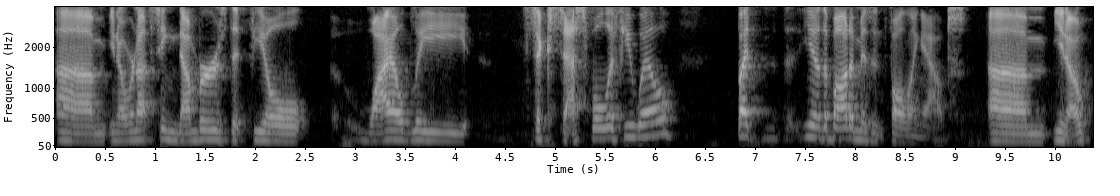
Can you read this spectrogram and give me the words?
um, you know we're not seeing numbers that feel wildly successful if you will but you know the bottom isn't falling out um, you know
